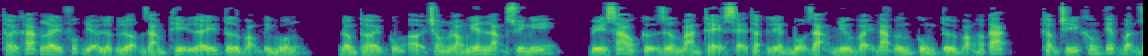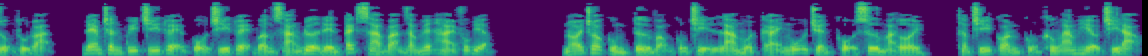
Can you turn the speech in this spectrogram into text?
thời khắc lấy phúc địa lực lượng giám thị lấy từ vọng tình huống, đồng thời cũng ở trong lòng yên lặng suy nghĩ vì sao cự dương bản thể sẽ thật liền bộ dạng như vậy đáp ứng cùng từ vọng hợp tác, thậm chí không tiếp vận dụng thủ đoạn, đem chân quý trí tuệ, cổ trí tuệ bẩm sáng đưa đến cách xa vạn dặm huyết hải phúc địa. Nói cho cùng từ vọng cũng chỉ là một cái ngũ chuyển cổ sư mà thôi, thậm chí còn cũng không am hiểu trí đạo,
